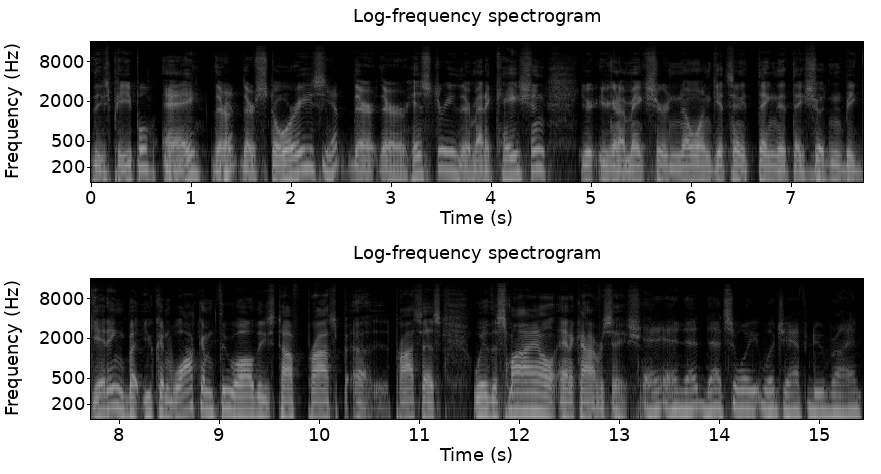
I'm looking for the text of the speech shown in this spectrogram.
these people a their Yep. their stories Yep. their their history their medication you're, you're going to make sure no one gets anything that they shouldn't be getting but you can walk them through all these tough prosp- uh, process with a smile and a conversation and, and that, that's what you have to do, Brian.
